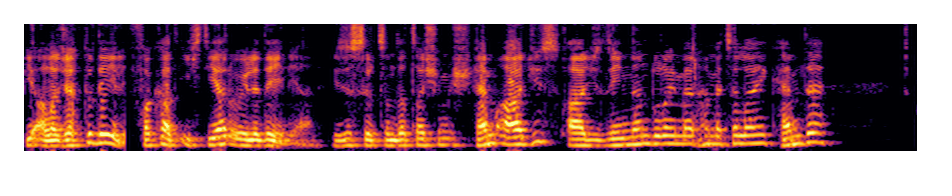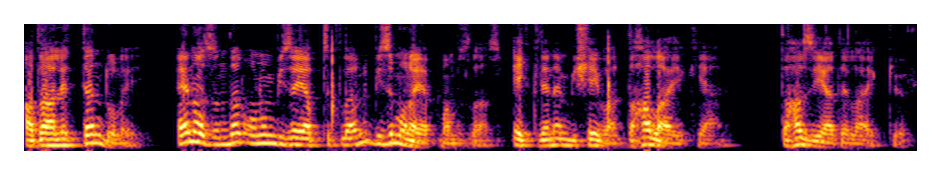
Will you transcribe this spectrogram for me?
bir alacaklı değil. Fakat ihtiyar öyle değil yani. Bizi sırtında taşımış. Hem aciz, acizliğinden dolayı merhamete layık hem de adaletten dolayı. En azından onun bize yaptıklarını bizim ona yapmamız lazım. Eklenen bir şey var. Daha layık yani. Daha ziyade layık diyor.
